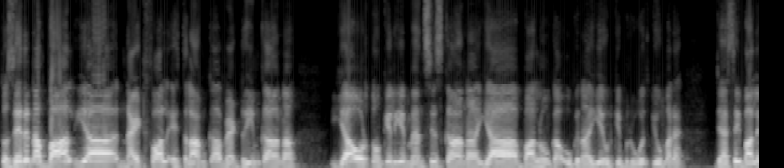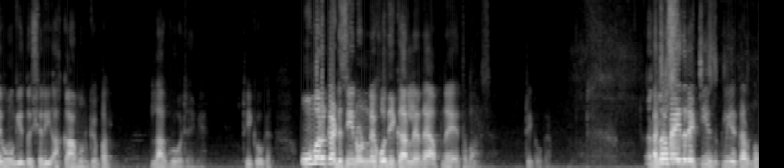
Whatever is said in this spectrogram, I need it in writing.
تو زیر ناف بال یا نائٹ فال احترام کا ویٹ ڈریم کا آنا یا عورتوں کے لیے مینسز کا آنا یا بالوں کا اگنا یہ ان کی بلوغت کی عمر ہے۔ جیسے ہی بالغ ہوں گی تو شریع احکام ان کے اوپر لاگو ہو جائیں گے۔ ٹھیک ہو گیا۔ عمر کا ڈسین انہوں نے خود ہی کر لینا ہے اپنے اعتبار سے۔ ٹھیک ہو گیا۔ اچھا میں ادھر ایک چیز کلیئر کر دوں۔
